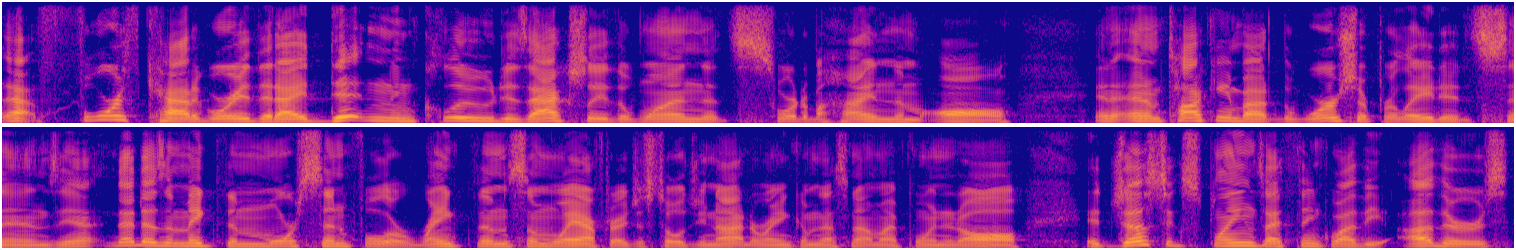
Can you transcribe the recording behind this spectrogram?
that fourth category that I didn't include is actually the one that's sort of behind them all. And, and I'm talking about the worship related sins. that doesn't make them more sinful or rank them some way after I just told you not to rank them. That's not my point at all. It just explains, I think, why the others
